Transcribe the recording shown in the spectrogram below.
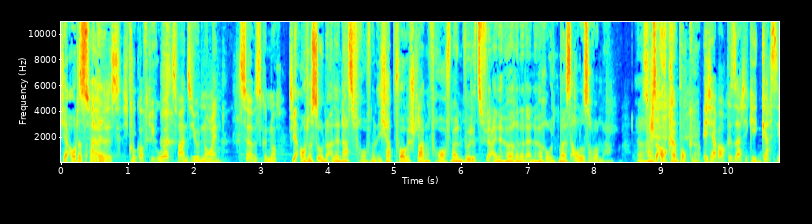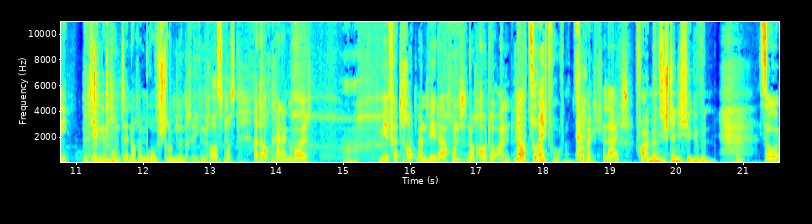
Die Autos alle, Service. Ich gucke auf die Uhr, 20.09 Uhr. Service genug. die Autos ohne alle nass, Frau Hoffmann. Ich habe vorgeschlagen, Frau Hoffmann würde jetzt für eine Hörerin oder einen Hörer unten mal das Auto sauber machen. Ja, haben sie auch keinen Bock gehabt. Ich habe auch gesagt, ich gehe Gassi mit irgendeinem Hund, der noch im strömenden Regen raus muss. Hat auch keiner gewollt. Mir vertraut man weder Hund noch Auto an. Ja, zu Recht, Frau Hoffmann, zu Ja, Recht. Vielleicht. Vor allem, wenn sie ständig hier gewinnen. So,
